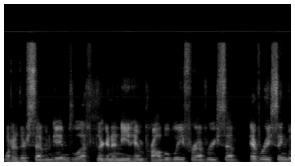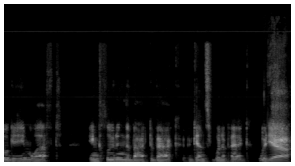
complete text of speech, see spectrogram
What are there seven games left? They're going to need him probably for every seven every single game left including the back to back against Winnipeg, which yeah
